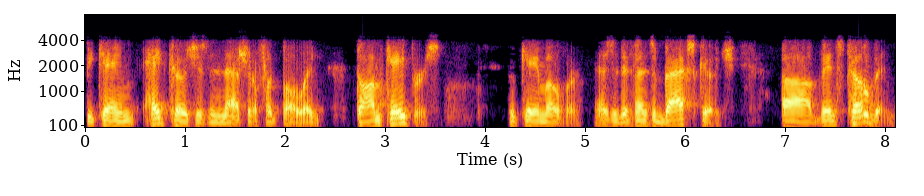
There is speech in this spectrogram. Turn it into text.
became head coaches in the National Football League. Dom Capers, who came over as a defensive backs coach. Uh, Vince Tobin,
